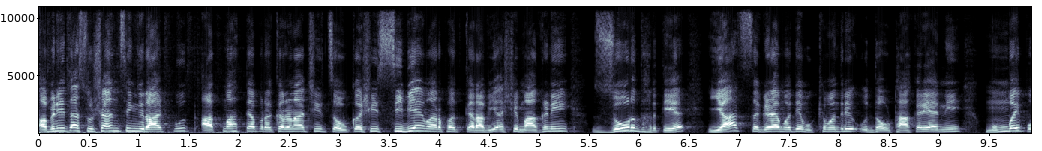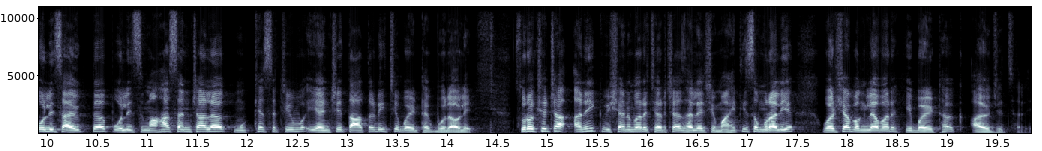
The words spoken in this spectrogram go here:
अभिनेता सुशांत सिंग राजपूत आत्महत्या प्रकरणाची चौकशी सीबीआय मार्फत करावी अशी मागणी जोर धरतीये. याच सगळ्यामध्ये मुख्यमंत्री उद्धव ठाकरे यांनी मुंबई पोलीस आयुक्त पोलीस महासंचालक मुख्य सचिव यांची तातडीची बैठक बोलावली. सुरक्षेच्या अनेक विषयांवर चर्चा झाल्याची माहिती समोर आली आहे. वर्षा बंगल्यावर ही बैठक आयोजित झाली.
